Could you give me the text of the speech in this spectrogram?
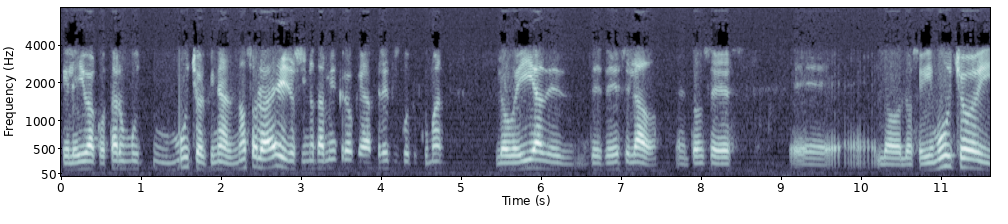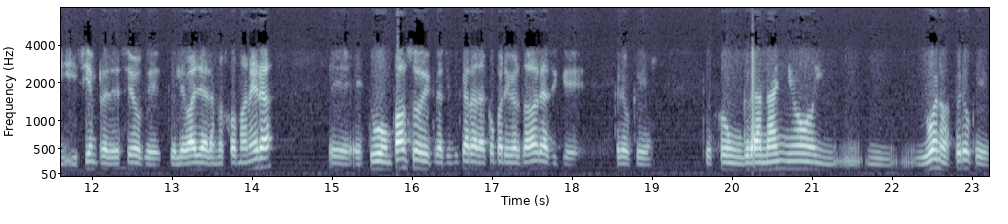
que le iba a costar mucho al final. No solo a ellos sino también creo que Atlético Tucumán. Lo veía desde ese lado. Entonces eh, lo, lo seguí mucho y, y siempre deseo que, le vaya de la mejor manera. Eh, estuvo a un paso de clasificar a la Copa Libertadores, así que creo que, que fue un gran año y, y- y bueno, espero que,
